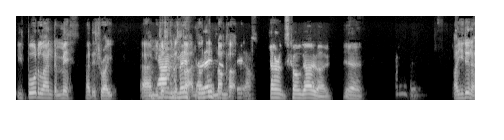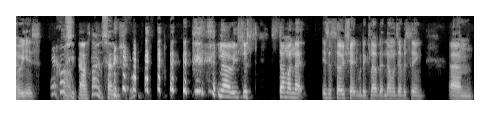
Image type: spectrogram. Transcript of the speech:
he's borderline a myth at this rate. Um, you're just going to start myth, announcing the legend knockout. now. Terence Kongolo. Yeah. Oh, you do know who he is. Yeah, Of course Oh. he does. Don't sell him short. no, he's just someone that is associated with a club that no one's ever seen. Um,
